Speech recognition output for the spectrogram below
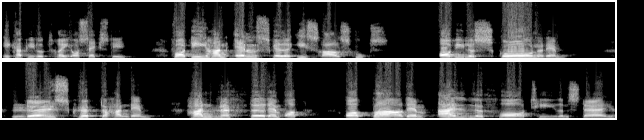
i kapitel 3 og 60. Fordi han elskede Israels hus og ville skåne dem, løskøbte han dem. Han løftede dem op og bar dem alle fortidens dage.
